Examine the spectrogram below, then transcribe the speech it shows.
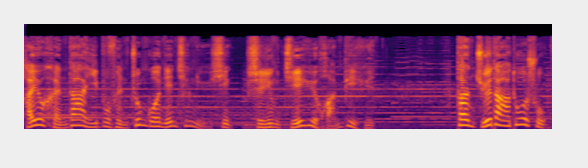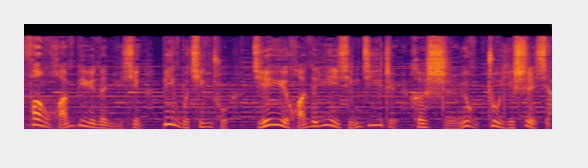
还有很大一部分中国年轻女性使用节育环避孕，但绝大多数放环避孕的女性并不清楚节育环的运行机制和使用注意事项，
